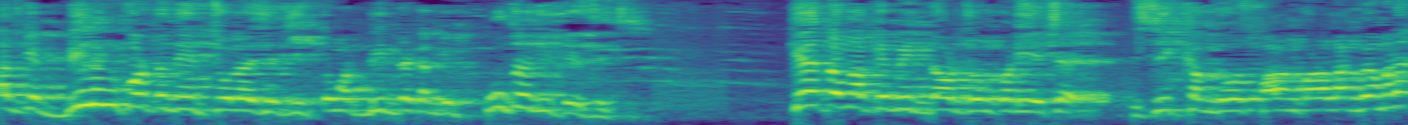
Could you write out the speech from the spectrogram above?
আজকে বিলীন করতে দিয়ে চলে এসেছি। তোমার বিদ্যাকে আজকে ফুটে দিতে এসেছি। কে তোমাকে বিদ্যা অর্জন করিয়েছে? শিক্ষক দিবস পালন করা লাগবে মানে?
